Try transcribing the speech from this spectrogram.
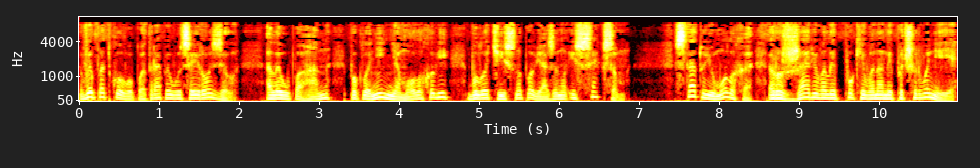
випадково потрапив у цей розділ, але у поган поклоніння Молохові було тісно пов'язано із сексом. Статую Молоха розжарювали, поки вона не почервоніє,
